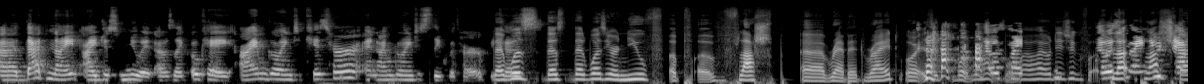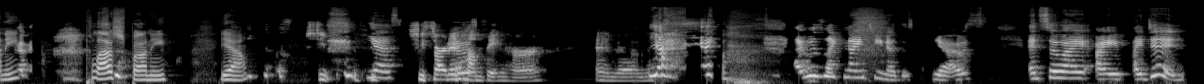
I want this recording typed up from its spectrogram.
uh, that night, I just knew it. I was like, okay, I'm going to kiss her and I'm going to sleep with her. That was that, that was your new f- uh, p- uh, flush uh, rabbit, right? Or is it, what, That was my- how, how did you that was plush bunny? Plush bunny. Yeah. She yes, she started was- humping her, and then yeah. I was like 19 at this. Point. Yeah, I was, and so I, I, I did,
